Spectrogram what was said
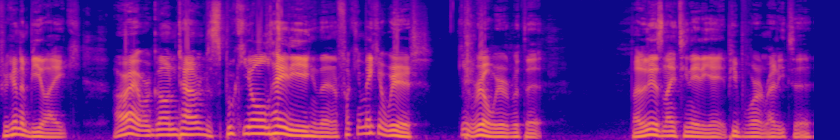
If you're gonna be like, all right, we're going down to spooky old Haiti, then fucking make it weird. Get real weird with it. But it is 1988. People weren't ready to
